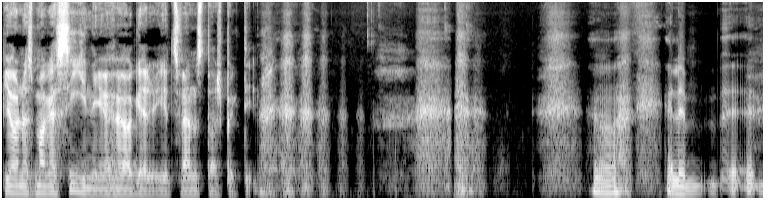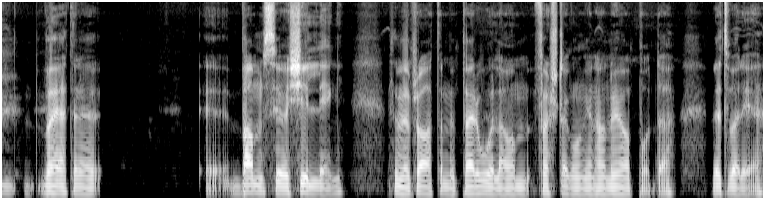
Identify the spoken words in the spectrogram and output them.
Björnes magasin är ju höger i ett svenskt perspektiv. ja, eller eh, vad heter det? Eh, Bamse och Killing. Som jag pratade med Per-Ola om första gången han och jag poddade. Vet du vad det är?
